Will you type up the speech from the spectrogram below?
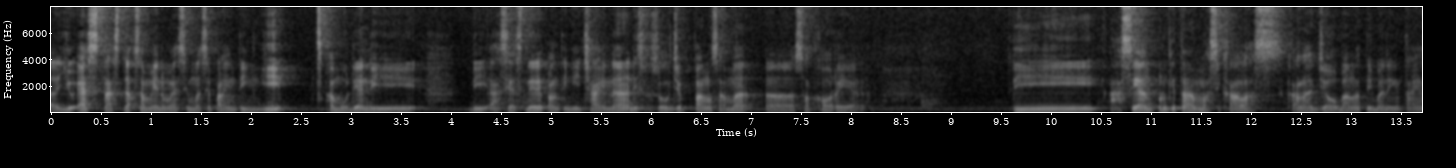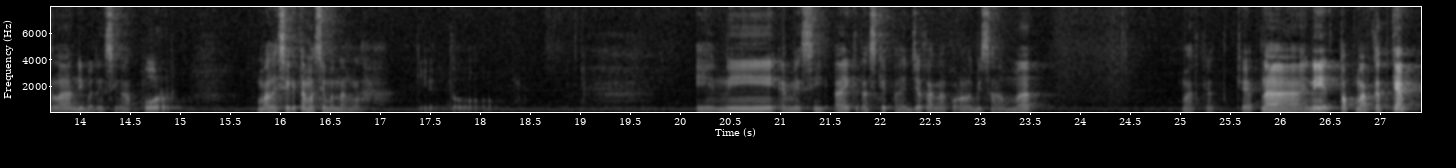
US Nasdaq sama NYSE masih paling tinggi. Kemudian di di Asia sendiri paling tinggi China, disusul Jepang sama uh, South Korea. Di ASEAN pun kita masih kalah kalah jauh banget dibanding Thailand, dibanding Singapura. Malaysia kita masih menang lah gitu. Ini MSCI kita skip aja karena kurang lebih sama market cap. Nah, ini top market cap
